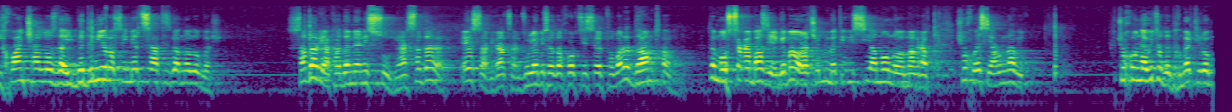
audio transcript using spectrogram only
იხვანჩალოს და იბედნიეროს იმ 1 საათის განმავლობაში. სად არის აქ ადამიანის სული? არ სად არის? ეს არის რაც არის ძულებისა და ხორცის ერთობა და დამთავრდა. და მოსწრებაზე ეგება რაც შემო მეტი ვისიამოვნო მაგრამ ჩვენ ხო ესე არ უნდა ვიყო ჩვენ ხო უნდა ვიცოდეთ ღმერთი რომ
